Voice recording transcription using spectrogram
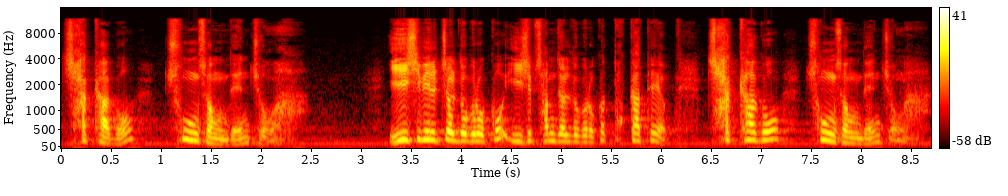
착하고 충성된 종아. 21절도 그렇고 23절도 그렇고 똑같아요. 착하고 충성된 종아.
